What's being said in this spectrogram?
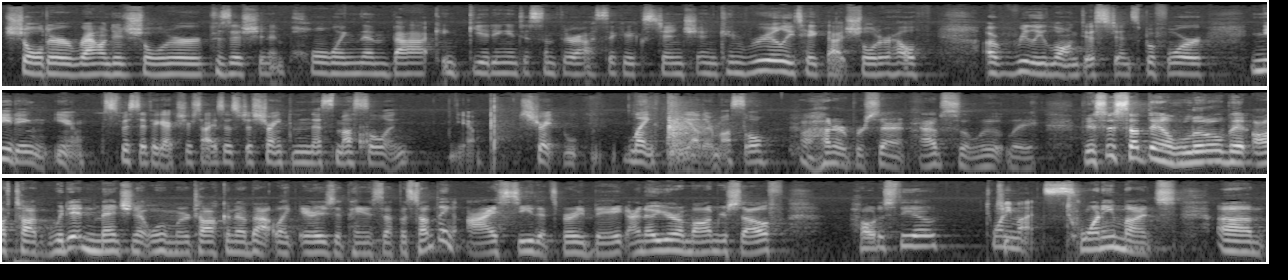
shoulder, rounded shoulder position and pulling them back and getting into some thoracic extension can really take that shoulder health a really long distance before needing, you know, specific exercises to strengthen this muscle and you know, straight lengthen the other muscle. A hundred percent, absolutely. This is something a little bit off topic. We didn't mention it when we were talking about like areas of pain and stuff, but something I see that's very big. I know you're a mom yourself. How old is Theo? 20 months. 20 months. Um,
